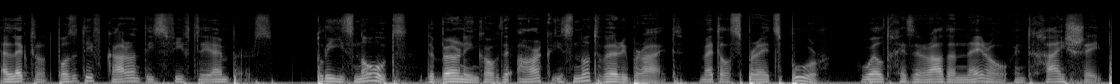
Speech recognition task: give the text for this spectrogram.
electrode positive, current is 50 amperes. Please note, the burning of the arc is not very bright. Metal spreads poor. Weld has a rather narrow and high shape.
